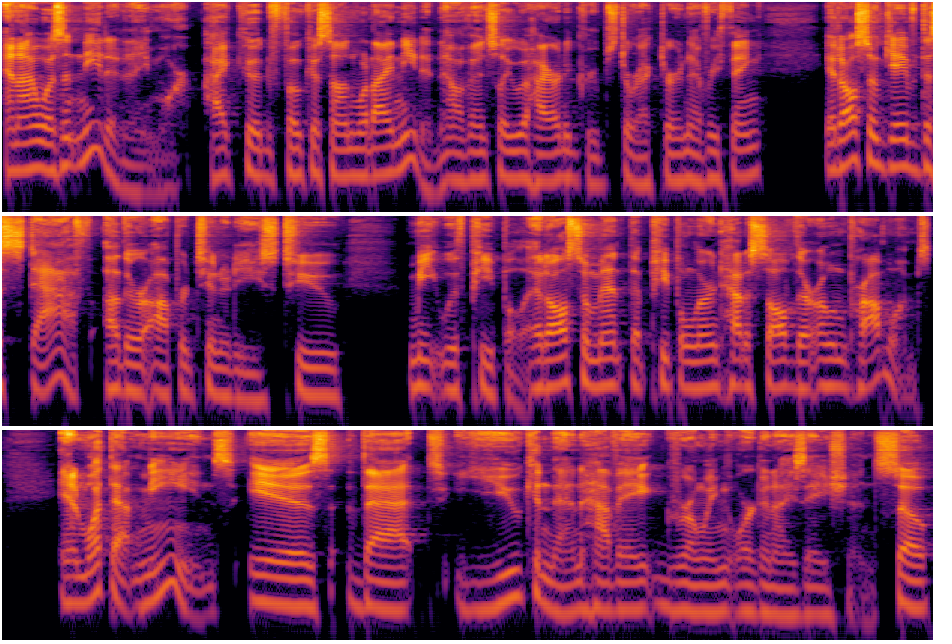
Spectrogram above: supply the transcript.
And I wasn't needed anymore. I could focus on what I needed. Now, eventually, we hired a groups director and everything. It also gave the staff other opportunities to meet with people. It also meant that people learned how to solve their own problems. And what that means is that you can then have a growing organization. So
